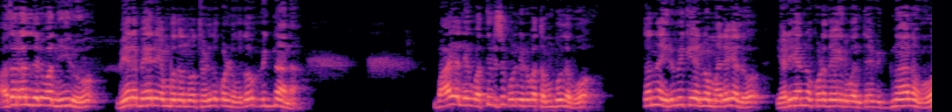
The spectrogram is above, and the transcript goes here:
ಅದರಲ್ಲಿರುವ ನೀರು ಬೇರೆ ಬೇರೆ ಎಂಬುದನ್ನು ತಿಳಿದುಕೊಳ್ಳುವುದು ವಿಜ್ಞಾನ. ಬಾಯಲ್ಲಿ ಒತ್ತಿರಿಸಿಕೊಂಡಿರುವ ತಂಬೂಲವು ತನ್ನ ಇರುವಿಕೆಯನ್ನು ಮರೆಯಲು ಎಡೆಯನ್ನು ಕೊಡದೇ ಇರುವಂತೆ ವಿಜ್ಞಾನವು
